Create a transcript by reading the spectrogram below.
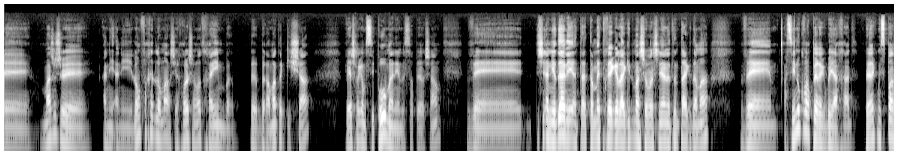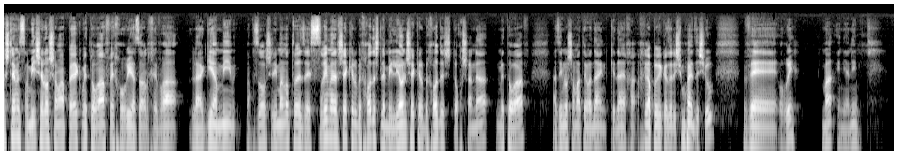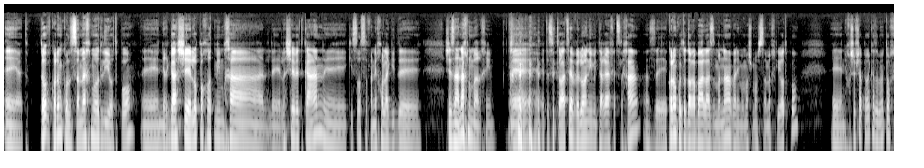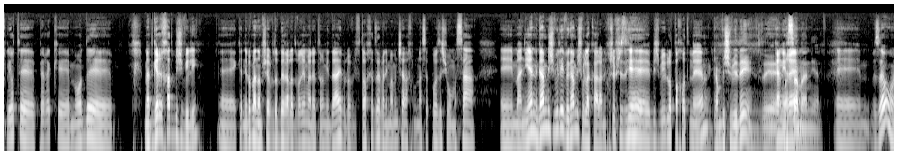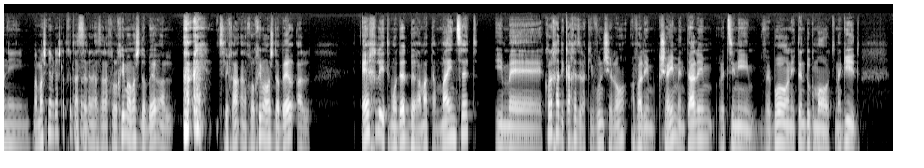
משהו שאני אני לא מפחד לומר, שיכול לשנות חיים ברמת הגישה, ויש לך גם סיפור מעניין לספר שם. ואני יודע, אני, אתה, אתה מת רגע להגיד משהו, אבל שנייה אני נותן את ההקדמה. ועשינו כבר פרק ביחד, פרק מספר 12, מי שלא שמע, פרק מטורף, איך אורי עזר לחברה להגיע ממחזור של, אם אני לא טועה, זה 20 אלף שקל בחודש למיליון שקל בחודש תוך שנה, מטורף. אז אם לא שמעתם עדיין, כדאי אחרי, הפרק הזה לשמוע את זה שוב. ואורי, מה עניינים? אה, טוב, קודם כל, שמח מאוד להיות פה. אה, נרגש אה, לא פחות ממך לשבת כאן, כי סוף סוף אני יכול להגיד שזה אנחנו מארחים. אה, את הסיטואציה, ולא אני מתארח אצלך. אז אה, קודם כל, תודה רבה על ההזמנה, ואני ממש ממש שמח להיות פה. אה, אני חושב שהפרק הזה באמת הולך להיות פרק מאוד מאתגר אחד בשבילי, כי אני לא בן אדם שאוהב לדבר על הדברים האלה יותר מדי, ולא לפתוח את זה, ואני מאמין שאנחנו נעשה פה איזשהו מסע מעניין, גם בשבילי וגם בשביל הקהל. אני חושב שזה יהיה בשבילי לא פחות מהם. גם בשבילי, זה יהיה כנראה. מסע מעניין. וזהו, אני ממש נרגש להתחיל את הפרק הזה. אז אנחנו הולכים ממש לדבר על סליחה, אנחנו הולכים ממש לדבר על איך להתמודד ברמת ה mindset עם, uh, כל אחד ייקח את זה לכיוון שלו, אבל עם קשיים מנטליים רציניים. ובואו אני אתן דוגמאות. נגיד,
